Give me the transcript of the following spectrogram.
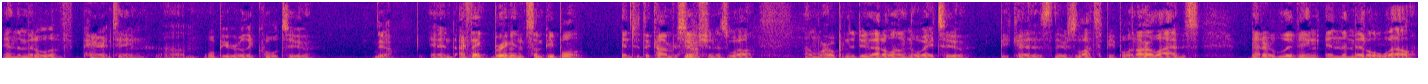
in the middle of parenting um, will be really cool too. Yeah. And I think bringing some people into the conversation as well. Um, we're hoping to do that along the way too, because there's lots of people in our lives that are living in the middle well.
